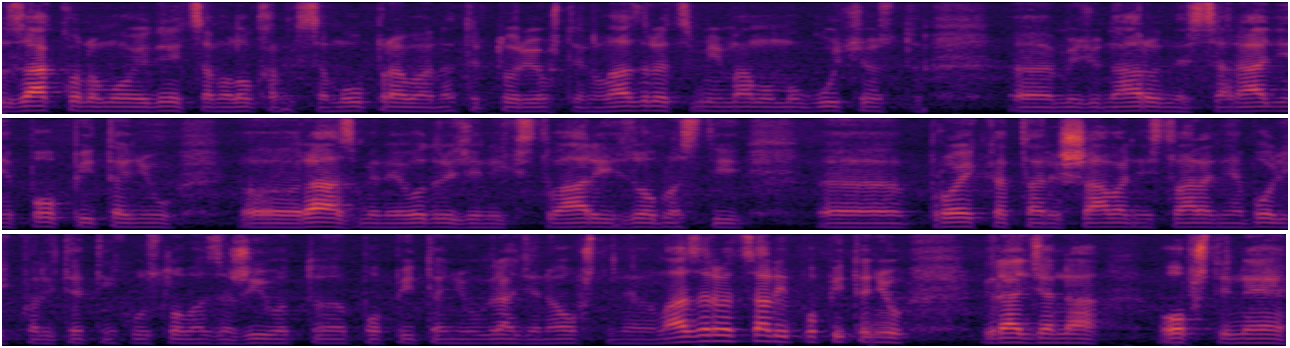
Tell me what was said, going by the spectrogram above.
zakonom o jedinicama lokalnih samouprava na teritoriji opštine Lazarevac mi imamo mogućnost e, međunarodne saradnje po pitanju e, razmene određenih stvari iz oblasti e, projekata, rešavanja i stvaranja boljih kvalitetnih uslova za život po pitanju građana opštine Lazarevac, ali po pitanju građana opštine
